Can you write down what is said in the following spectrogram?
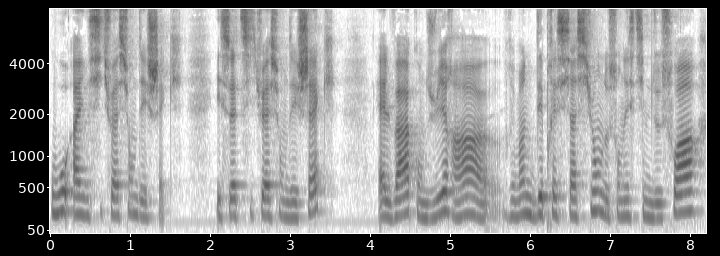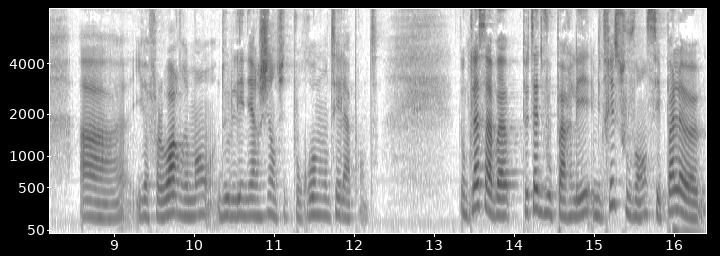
ou à une situation d'échec. Et cette situation d'échec, elle va conduire à vraiment une dépréciation de son estime de soi, il va falloir vraiment de l'énergie ensuite pour remonter la pente. Donc là, ça va peut-être vous parler, mais très souvent, c'est pas le,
